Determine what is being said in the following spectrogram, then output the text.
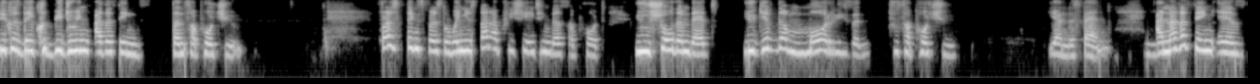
because they could be doing other things than support you first things first, when you start appreciating their support, you show them that you give them more reason to support you. You understand? Mm-hmm. Another thing is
